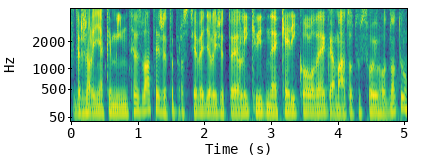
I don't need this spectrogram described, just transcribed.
držali nejaké mince zlaté, že to proste vedeli, že to je likvidné kedykoľvek a má to tú svoju hodnotu?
